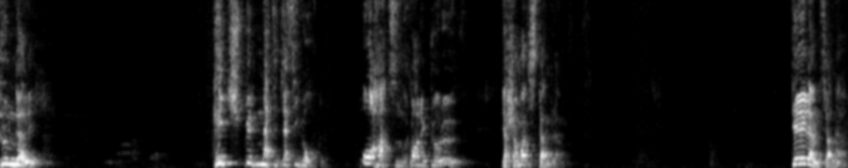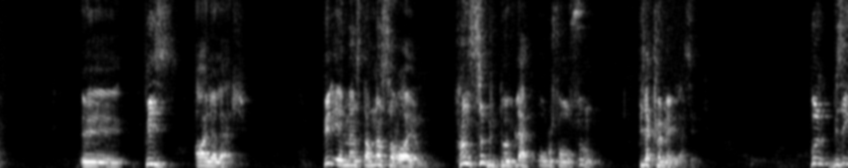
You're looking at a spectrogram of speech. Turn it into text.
Gündəlik. Heç bir nəticəsi yoxdur. O haqsızlıqları görüb yaşamaq istəmirəm. Deyirəm sənə, e, biz ailələr bir Ermənistandan savayım hansı bir dövlət olursa olsun bizə kömək eləsin. Bu bizi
